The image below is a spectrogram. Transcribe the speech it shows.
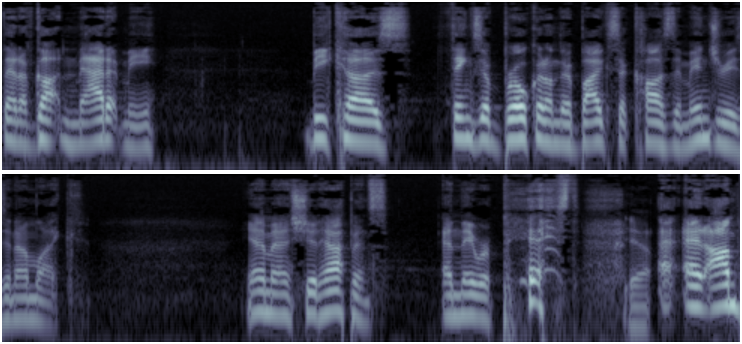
that have gotten mad at me because things have broken on their bikes that caused them injuries, and I'm like, yeah, man, shit happens, and they were pissed. Yeah. And I'm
